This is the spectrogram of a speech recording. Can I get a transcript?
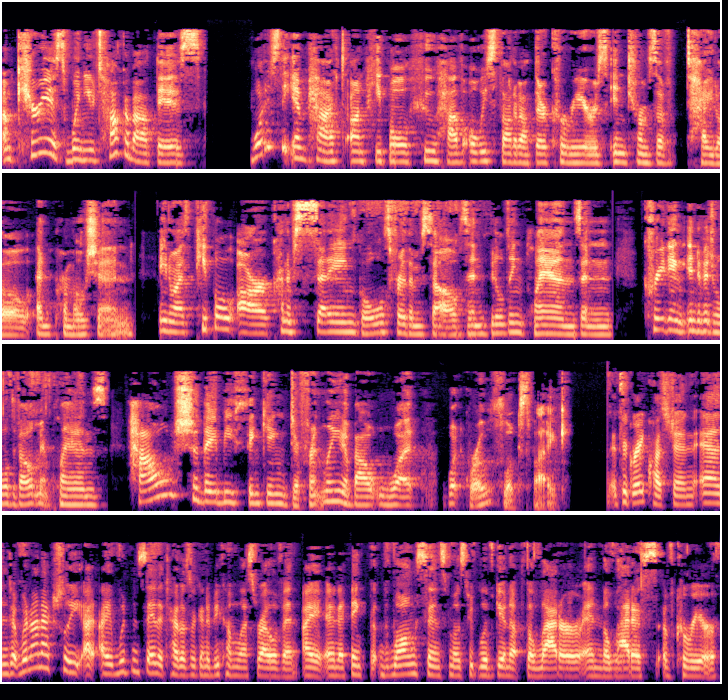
I'm curious when you talk about this, what is the impact on people who have always thought about their careers in terms of title and promotion? You know, as people are kind of setting goals for themselves and building plans and creating individual development plans, how should they be thinking differently about what, what growth looks like? It's a great question. And we're not actually, I, I, wouldn't say that titles are going to become less relevant. I, and I think long since most people have given up the ladder and the lattice of career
